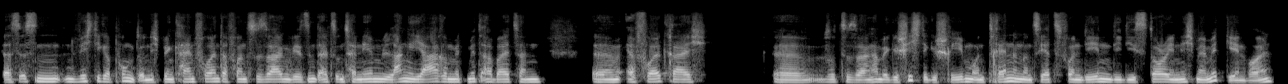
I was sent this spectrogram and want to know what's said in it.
Das ist ein, ein wichtiger Punkt. Und ich bin kein Freund davon zu sagen, wir sind als Unternehmen lange Jahre mit Mitarbeitern äh, erfolgreich äh, sozusagen haben wir Geschichte geschrieben und trennen uns jetzt von denen, die die Story nicht mehr mitgehen wollen.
